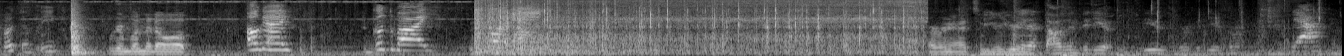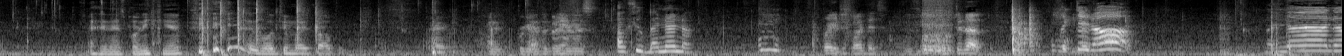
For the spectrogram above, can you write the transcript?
What the? We're gonna blend that all up. Okay. Goodbye. Alright, we're gonna add some You get a thousand video views for video. Yeah. I think that's plenty, yeah. that's a little too much, probably. Alright, alright, we're gonna add the bananas. Oh shoot, banana. Wait, just like this. Lift it up. Lift it up. Banana.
